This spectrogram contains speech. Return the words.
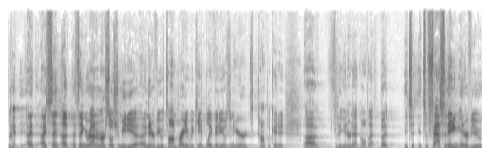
Look at, I, I sent a, a, thing around in our social media, an interview with Tom Brady. We can't play videos in here, it's complicated uh, for the internet and all that. But it's a, it's a fascinating interview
